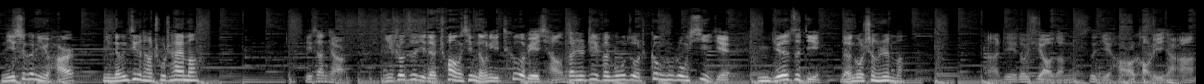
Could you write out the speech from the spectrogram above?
你是个女孩，你能经常出差吗？第三条，你说自己的创新能力特别强，但是这份工作更注重细节，你觉得自己能够胜任吗？啊，这些都需要咱们自己好好考虑一下啊。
